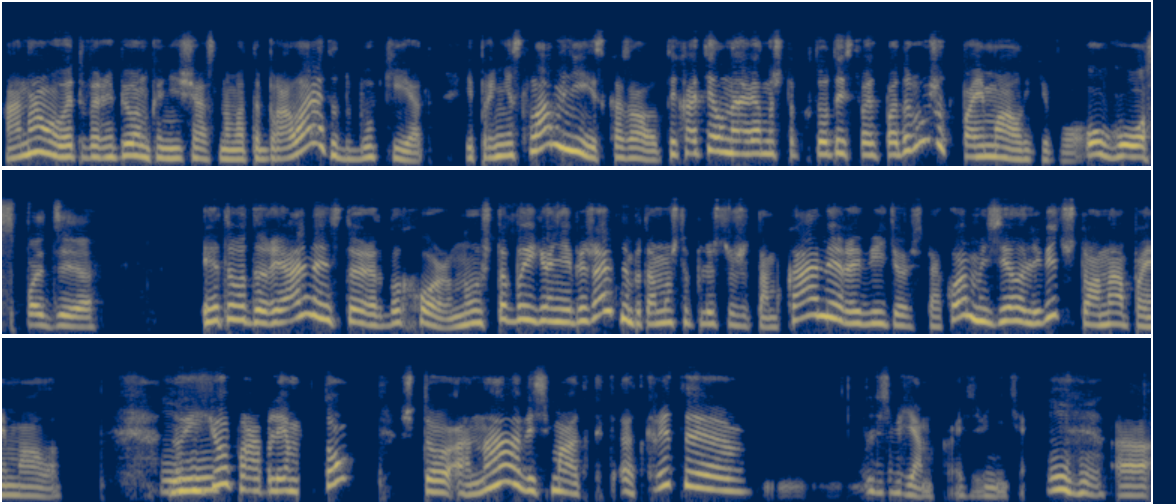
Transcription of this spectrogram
она у этого ребенка несчастного отобрала этот букет и принесла мне и сказала, ты хотел, наверное, чтобы кто-то из твоих подружек поймал его? О, Господи! Это вот реальная история, это был хоррор. Ну, чтобы ее не обижать, ну, потому что плюс уже там камеры, видео, все такое, мы сделали вид, что она поймала. Но угу. ее проблема в том, что она весьма от, открытая лесбиянка, извините. Угу. А,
